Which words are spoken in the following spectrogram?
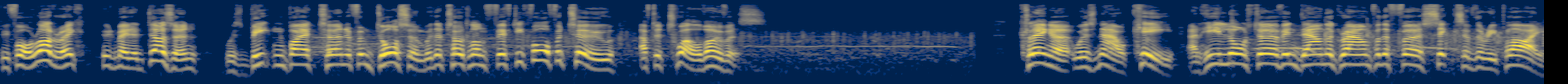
Before Roderick, who'd made a dozen, was beaten by a turner from Dawson with a total on 54 for two after 12 overs. Klinger was now key, and he launched Ervine down the ground for the first six of the reply.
